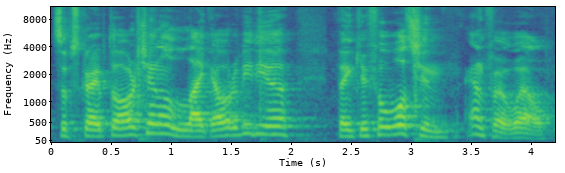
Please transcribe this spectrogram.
Subscribe to our channel, like our video. Thank you for watching and farewell.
